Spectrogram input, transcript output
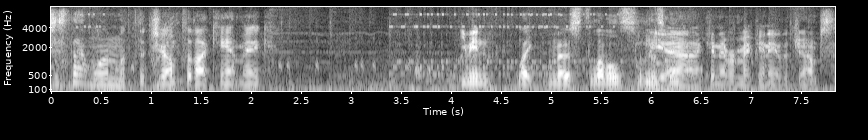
Is this that one with the jump that I can't make? You mean like most levels yeah, game? I can never make any of the jumps.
